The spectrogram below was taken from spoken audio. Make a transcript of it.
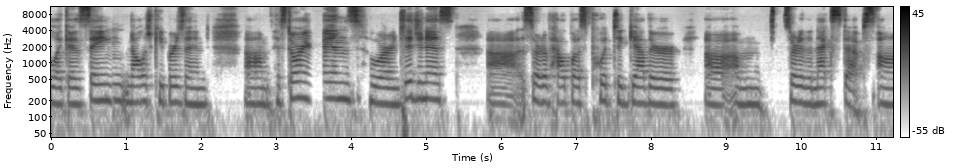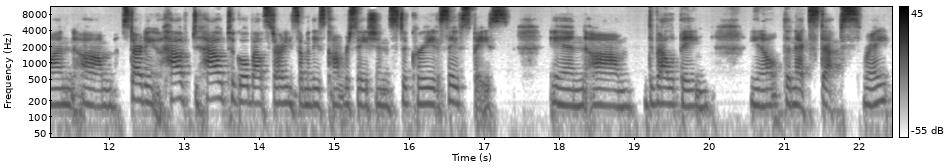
like I was saying, knowledge keepers and um, historians who are indigenous, uh, sort of help us put together um, sort of the next steps on um, starting how to, how to go about starting some of these conversations to create a safe space in um, developing, you know, the next steps, right?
